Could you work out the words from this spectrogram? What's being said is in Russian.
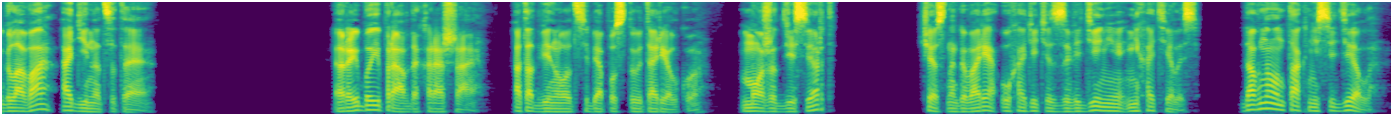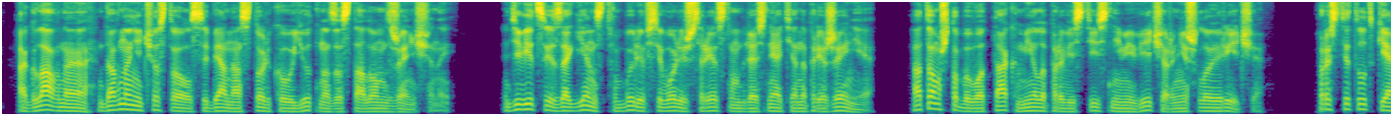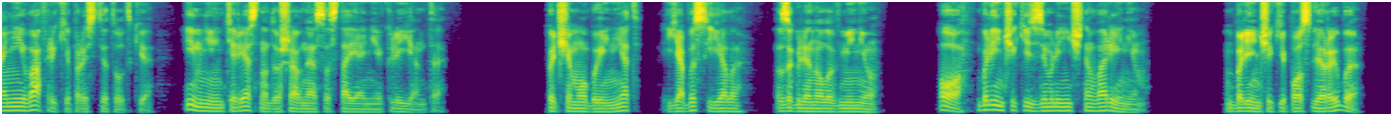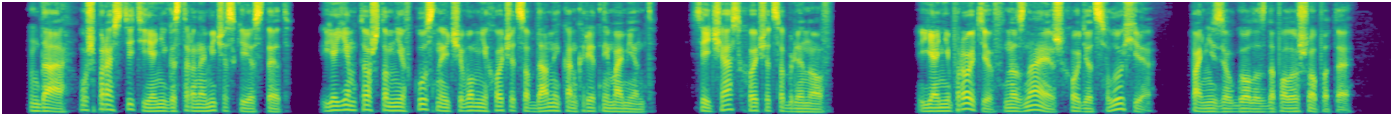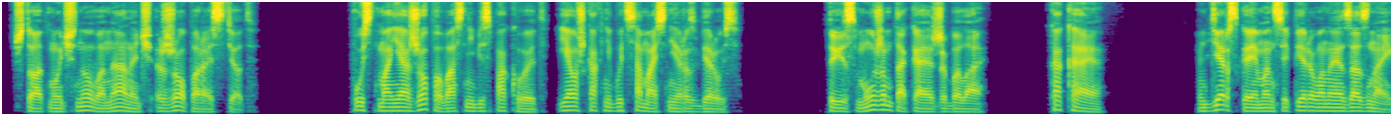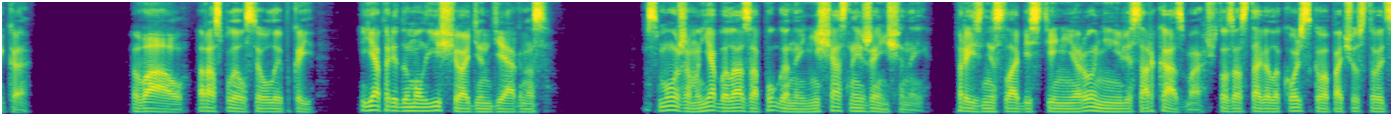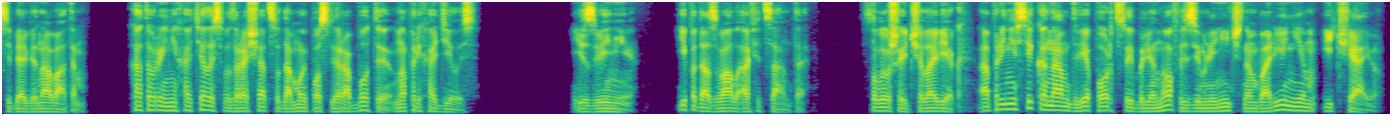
Глава одиннадцатая. «Рыба и правда хороша», — отодвинул от себя пустую тарелку. «Может, десерт?» Честно говоря, уходить из заведения не хотелось. Давно он так не сидел, а главное, давно не чувствовал себя настолько уютно за столом с женщиной. Девицы из агентств были всего лишь средством для снятия напряжения. О том, чтобы вот так мило провести с ними вечер, не шло и речи. Проститутки, они и в Африке проститутки — и мне интересно душевное состояние клиента. Почему бы и нет, я бы съела. Заглянула в меню. О, блинчики с земляничным вареньем. Блинчики после рыбы? Да, уж простите, я не гастрономический эстет. Я ем то, что мне вкусно и чего мне хочется в данный конкретный момент. Сейчас хочется блинов. Я не против, но знаешь, ходят слухи, понизил голос до полушепота, что от мучного на ночь жопа растет. Пусть моя жопа вас не беспокоит, я уж как-нибудь сама с ней разберусь». «Ты с мужем такая же была?» «Какая?» «Дерзкая эмансипированная зазнайка». «Вау!» — расплылся улыбкой. Я придумал еще один диагноз. «С мужем я была запуганной, несчастной женщиной», произнесла без тени иронии или сарказма, что заставило Кольского почувствовать себя виноватым, которой не хотелось возвращаться домой после работы, но приходилось. «Извини», и подозвал официанта. «Слушай, человек, а принеси-ка нам две порции блинов с земляничным вареньем и чаю».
